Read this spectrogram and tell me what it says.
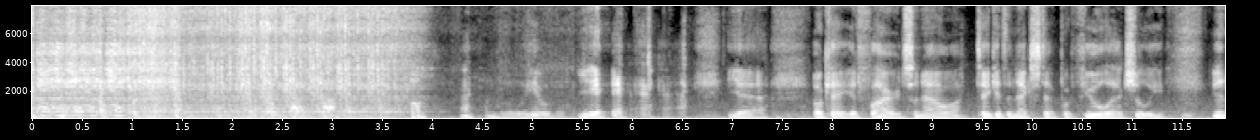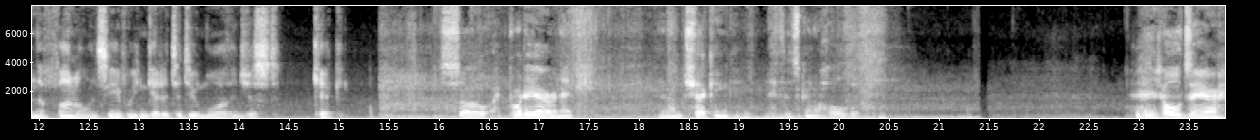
Unbelievable. Yeah. Yeah. Okay, it fired. So now uh, take it the next step. Put fuel actually in the funnel and see if we can get it to do more than just kick. So I put air in it and I'm checking if it's going to hold it. It holds air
